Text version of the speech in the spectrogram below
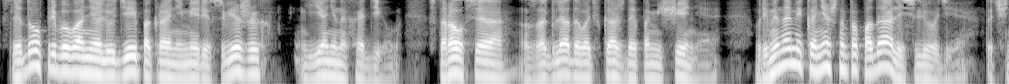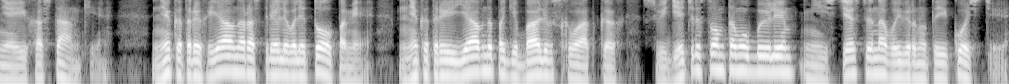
Следов пребывания людей, по крайней мере свежих, я не находил. Старался заглядывать в каждое помещение. Временами, конечно, попадались люди, точнее их останки. Некоторых явно расстреливали толпами, некоторые явно погибали в схватках. Свидетельством тому были неестественно вывернутые кости.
